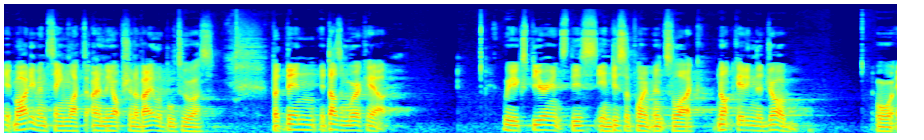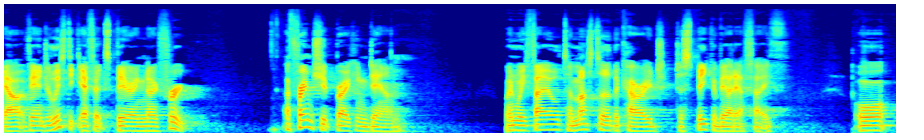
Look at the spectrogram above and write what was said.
it might even seem like the only option available to us, but then it doesn't work out. We experience this in disappointments like not getting the job or our evangelistic efforts bearing no fruit, a friendship breaking down, when we fail to muster the courage to speak about our faith, or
